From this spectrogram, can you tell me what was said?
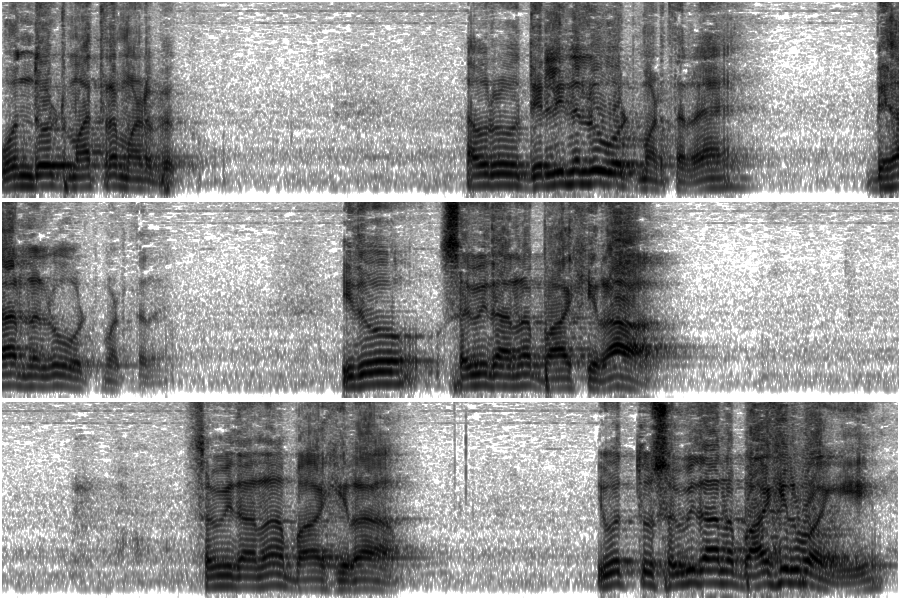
ಒಂದು ಓಟ್ ಮಾತ್ರ ಮಾಡಬೇಕು. ಅವರು ದಿಲ್ಲಿನಲ್ಲೂ ವೋಟ್ ಮಾಡ್ತಾರೆ. ಬಿಹಾರ್ನಲ್ಲೂ ವೋಟ್ ಮಾಡ್ತಾರೆ. ಇದು ಸಂವಿಧಾನ ಬಾಹಿರ. ಸಂವಿಧಾನ ಬಾಹಿರ. ಇವತ್ತು ಸಂವಿಧಾನ ಬಾಹಿರವಾಗಿ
